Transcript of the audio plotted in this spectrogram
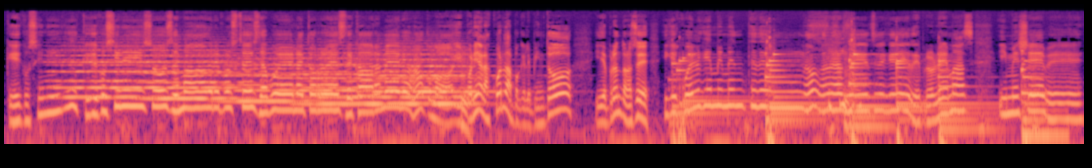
que cocine, que cocine guisos de madre, postes de abuela y torres de caramelo, ¿no? Como, y ponía las cuerdas porque le pintó y de pronto, no sé, y que cuelgue mi mente de, ¿no? de problemas y me lleve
